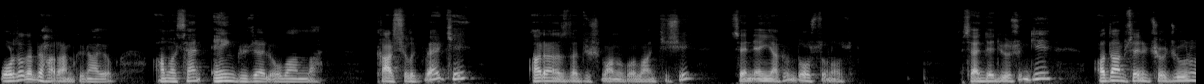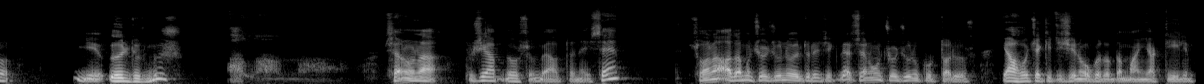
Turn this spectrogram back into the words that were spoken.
Orada da bir haram günah yok. Ama sen en güzel olanla karşılık ver ki aranızda düşmanlık olan kişi senin en yakın dostun olsun. Sen de diyorsun ki adam senin çocuğunu e, öldürmüş. Allah Allah. Sen ona bir şey yapmıyorsun veyahut da neyse. Sonra adamın çocuğunu öldürecekler. Sen onun çocuğunu kurtarıyorsun. Ya hoca git işine o kadar da manyak değilim.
